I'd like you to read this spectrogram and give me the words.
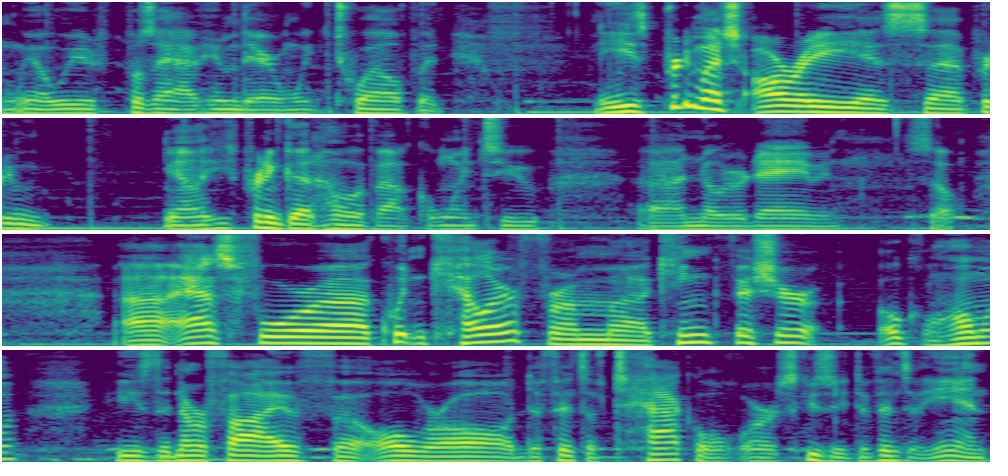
you know, we were supposed to have him there in week 12, but he's pretty much already as uh, pretty, you know, he's pretty good ho about going to uh, Notre Dame, and so. Uh, as for uh, Quentin Keller from uh, Kingfisher, Oklahoma, he's the number five uh, overall defensive tackle, or excuse me, defensive end,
